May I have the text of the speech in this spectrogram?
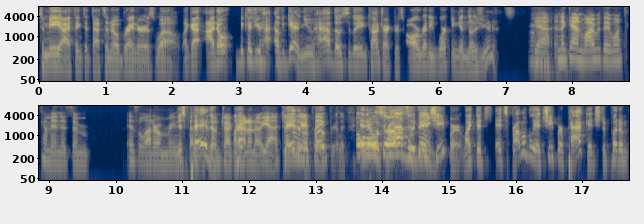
to me i think that that's a no-brainer as well. Like i, I don't because you have again you have those civilian contractors already working in those units. Yeah, mm-hmm. and again, why would they want to come in as a as a lateral marine? Just instead of pay a them, contractor? like, I don't know. Yeah, just pay them weird thing. appropriately Oh, and it well, would so probably be cheaper like the, it's probably a cheaper package to put them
